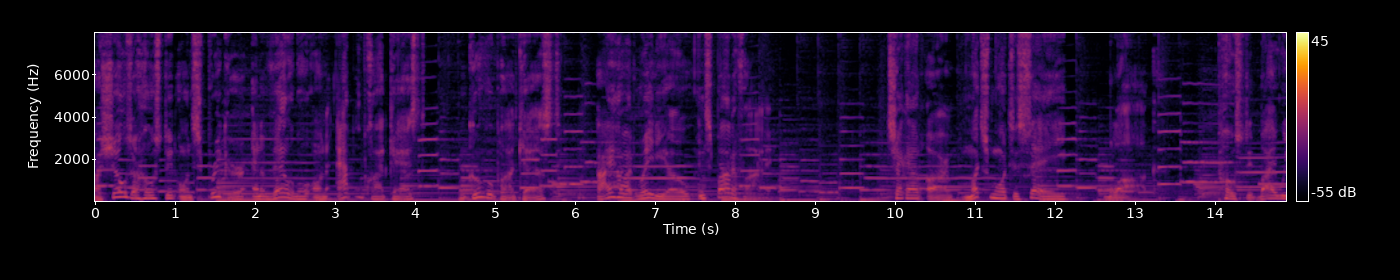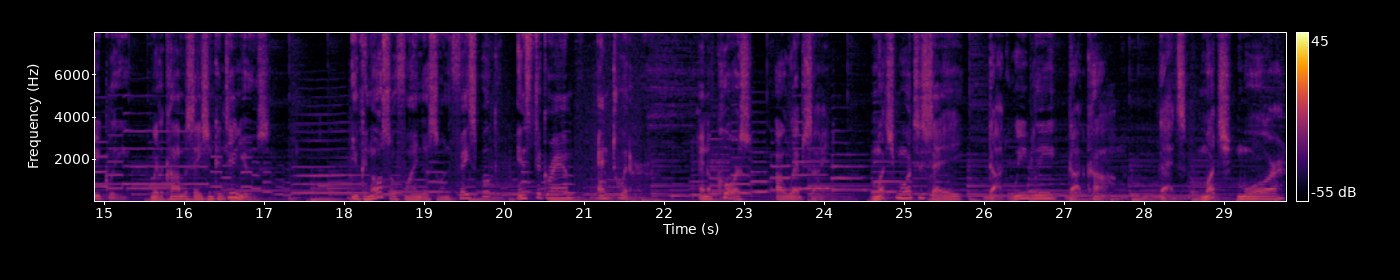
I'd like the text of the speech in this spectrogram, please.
Our shows are hosted on Spreaker and available on Apple Podcast, Google Podcast, iHeartRadio, and Spotify. Check out our Much More to Say blog, posted bi-weekly, where the conversation continues. You can also find us on Facebook, Instagram, and Twitter. And of course, our website, muchmoretosay.weebly.com. That's much more,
